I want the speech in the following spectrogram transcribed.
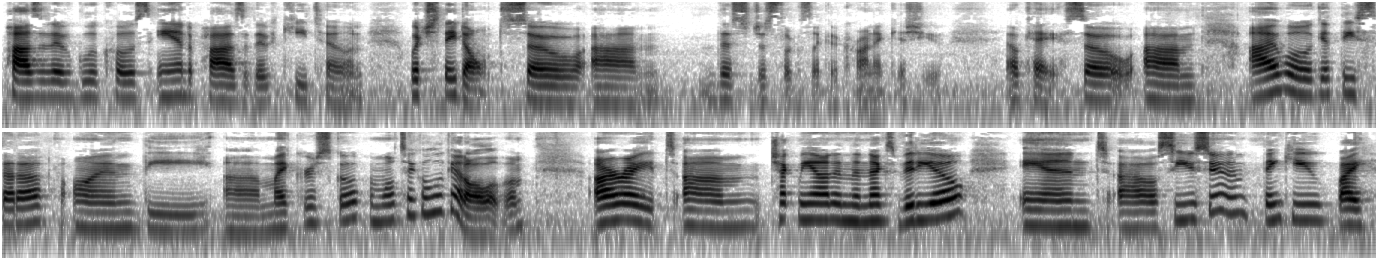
positive glucose and a positive ketone, which they don't. So um, this just looks like a chronic issue. Okay, so um, I will get these set up on the uh, microscope and we'll take a look at all of them. All right, um, check me out in the next video and I'll see you soon. Thank you. Bye.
